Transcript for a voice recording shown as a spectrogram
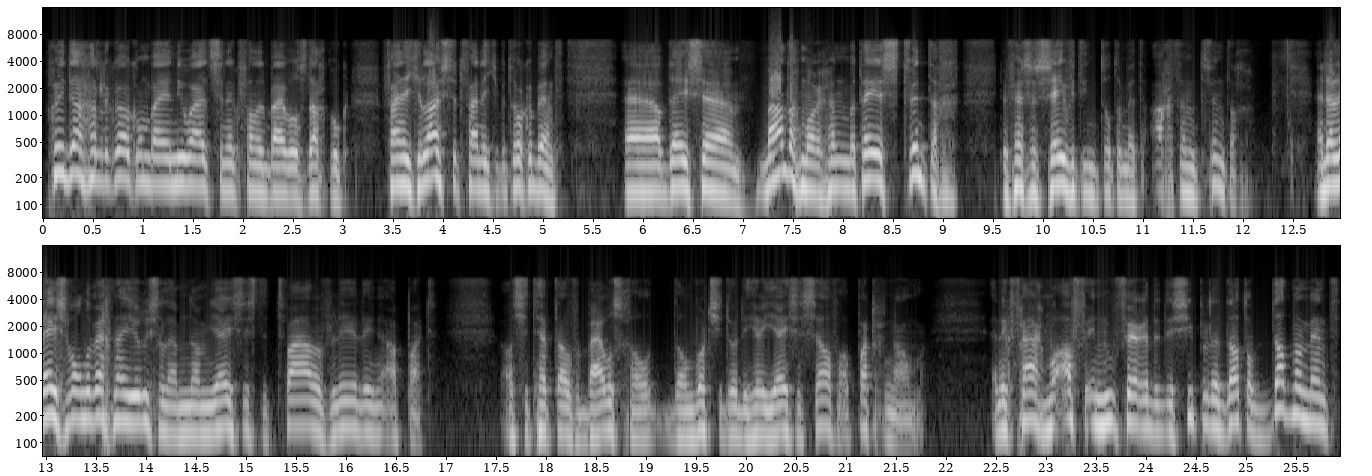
Goeiedag, hartelijk welkom bij een nieuwe uitzending van het Bijbels Dagboek. Fijn dat je luistert, fijn dat je betrokken bent. Uh, op deze maandagmorgen, Matthäus 20, de versen 17 tot en met 28. En daar lezen we onderweg naar Jeruzalem, nam Jezus de twaalf leerlingen apart. Als je het hebt over Bijbelschool, dan word je door de Heer Jezus zelf apart genomen. En ik vraag me af in hoeverre de discipelen dat op dat moment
